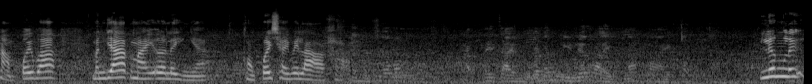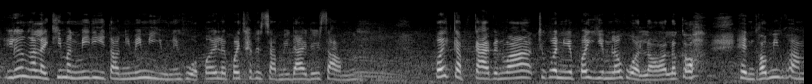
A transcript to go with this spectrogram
ถามเป้ยว่ามันยากไหมเอออะไรอย่างเงี้ยของเป้ยใช้เวลาค่ะ แต่ผมเชื่อว่าในใจผมก็ต้องมีเรื่องอะไรอีกมากมายครับเรื่องเรื่องอะไรที่มันไม่ดีตอนนี้ไม่มีอยู่ในหัวเป้ยเลยเป้ยแทบจะจำไม่ได้ด้วยซ้ำเป้ยกลับกลายเป็นว่าทุกวันนี้เป้ยยิ้มแล้วหัวเราะแล้วก็เห็นเขามีความ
